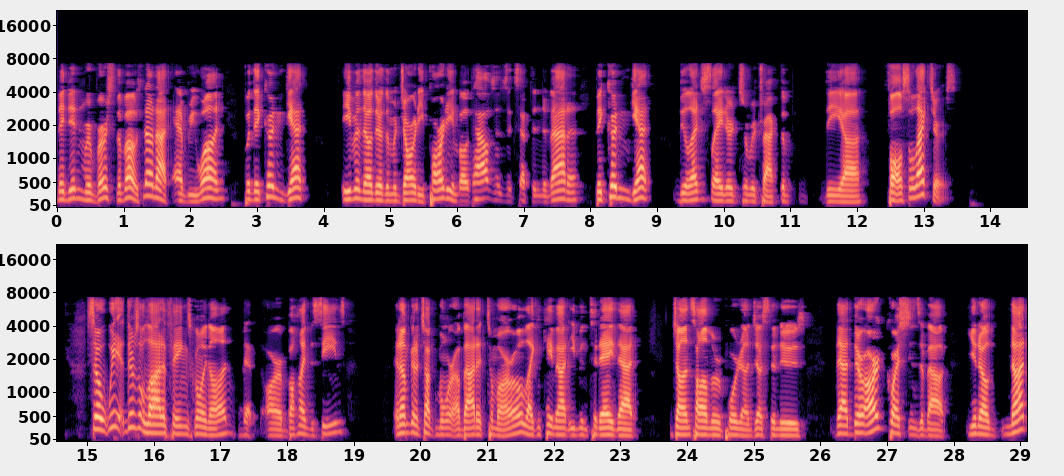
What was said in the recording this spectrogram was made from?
they didn't reverse the votes. No, not everyone, but they couldn't get, even though they're the majority party in both houses, except in Nevada, they couldn't get the legislator to retract the the uh, false electors. So we there's a lot of things going on that are behind the scenes, and I'm going to talk more about it tomorrow. Like it came out even today that John Solomon reported on Just the News that there are questions about you know, not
